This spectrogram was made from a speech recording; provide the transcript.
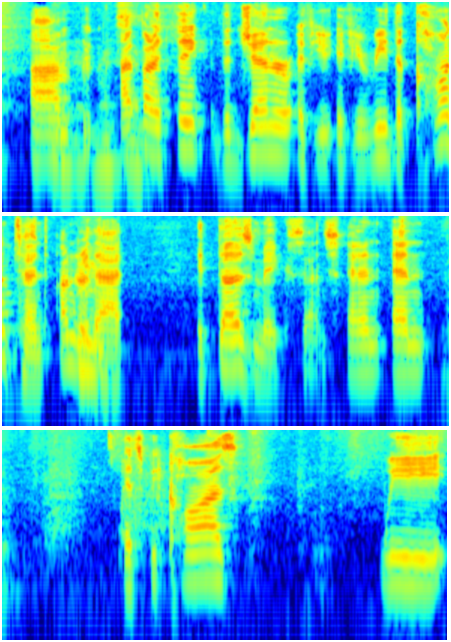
um, I, but I think the general if you if you read the content under that, it does make sense. And and it's because we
